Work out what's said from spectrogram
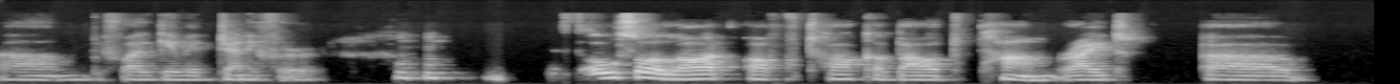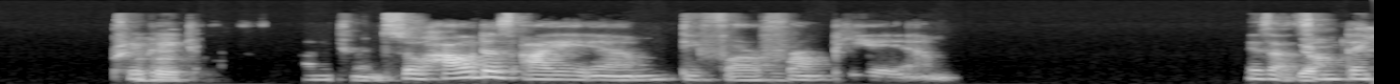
um, before i give it jennifer There's also a lot of talk about PAM, right? Uh, privilege mm-hmm. management. So how does IAM differ from PAM? Is that yep. something?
